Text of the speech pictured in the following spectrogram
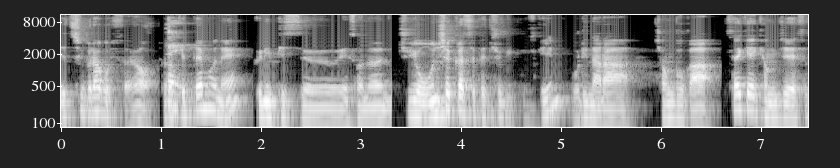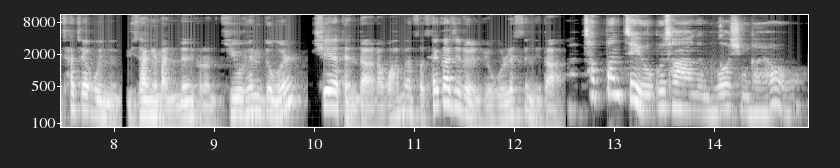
예측을 하고 있어요. 그렇기 네. 때문에 그린피스에서는 주요 온실가스 배출국인 우리나라 정부가 세계 경제에서 차지하고 있는 위상에 맞는 그런 기후 행동을 취해야 된다라고 하면서 세 가지를 요구를 했습니다. 첫 번째 요구 사항은 무엇인가요?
